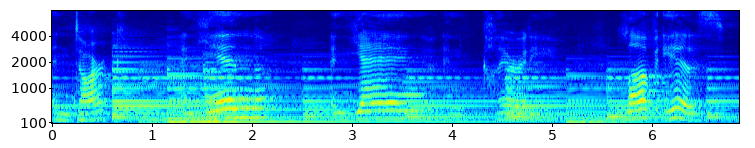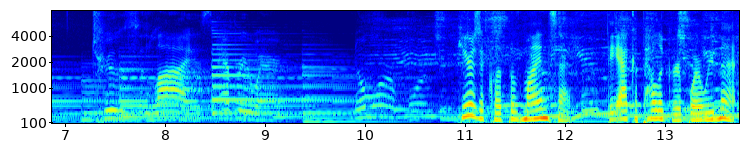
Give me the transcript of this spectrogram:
and dark and yin and yang and clarity, love is. Truth and lies everywhere. No more. Here's a clip of Mindset, the a cappella group where we met.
